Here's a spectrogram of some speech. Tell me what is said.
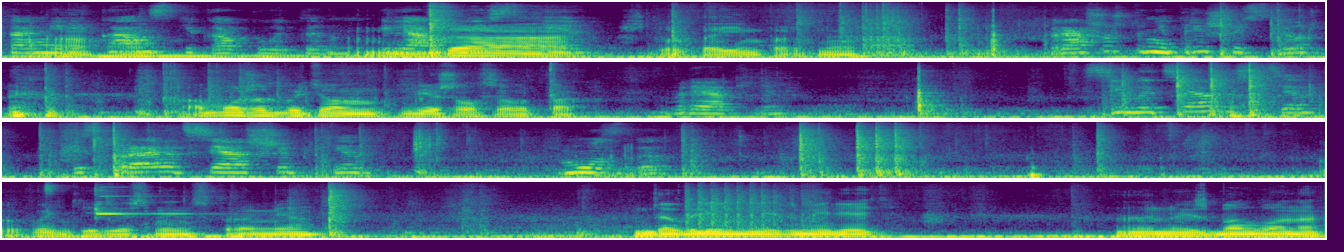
это американский какой-то или Да, что-то импортное. Хорошо, что не три шестерки. А может быть он вешался вот так. Вряд ли. Сила тяжести исправит все ошибки мозга. Какой интересный инструмент. Давление измерять. Наверное, из баллона.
